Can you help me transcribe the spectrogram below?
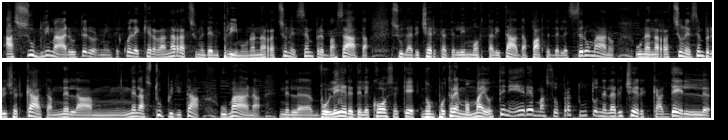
a sublimare ulteriormente quella che era la narrazione del primo, una narrazione sempre basata sulla ricerca dell'immortalità da parte dell'essere umano, una narrazione sempre ricercata nella, nella stupidità umana, nel volere delle cose che non potremmo mai ottenere, ma soprattutto nella ricerca del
